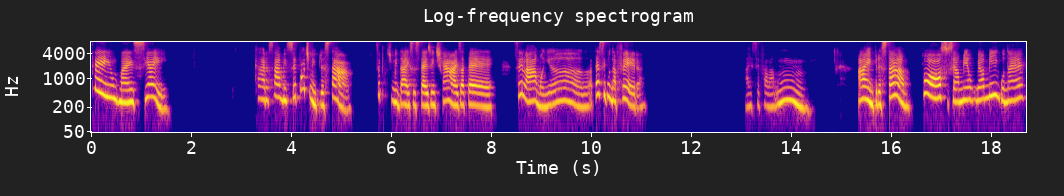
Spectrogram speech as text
tenho, mas e aí? Cara, sabe, você pode me emprestar? Você pode me dar esses 10, 20 reais até, sei lá, amanhã, até segunda-feira? Aí você fala, hum, ah, emprestar? Posso, você é meu, meu amigo, né?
